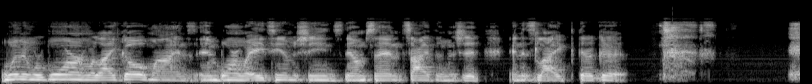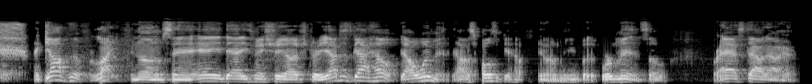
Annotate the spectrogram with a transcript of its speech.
women were born with like gold mines and born with ATM machines, you know what I'm saying, inside them and shit. And it's like they're good. Like y'all good for life, you know what I'm saying? And your daddies make sure y'all straight. Y'all just got help. Y'all women. Y'all supposed to get help, you know what I mean? But we're men, so we're assed out out here.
